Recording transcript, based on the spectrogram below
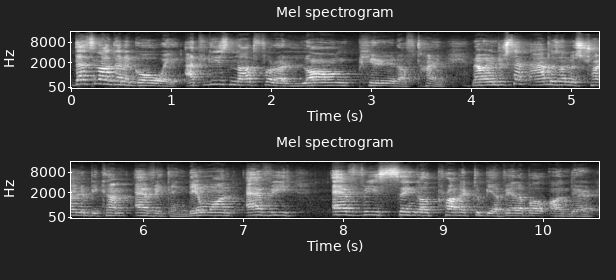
That's not gonna go away, at least not for a long period of time. Now I understand Amazon is trying to become everything. They want every every single product to be available on their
